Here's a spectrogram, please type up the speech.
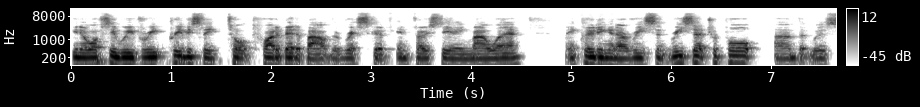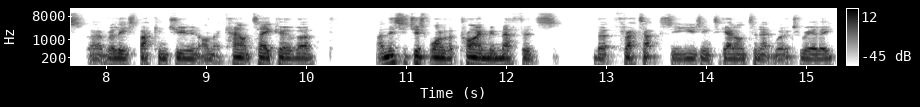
you know, obviously we've re- previously talked quite a bit about the risk of info stealing malware, including in our recent research report um, that was uh, released back in June on account takeover. And this is just one of the primary methods that threat actors are using to get onto networks, really,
